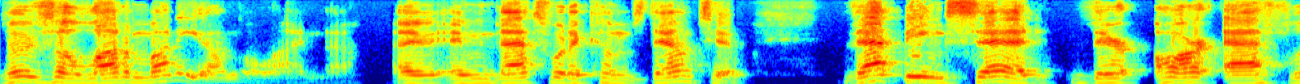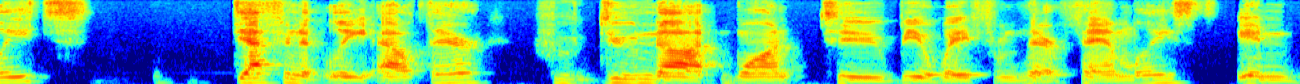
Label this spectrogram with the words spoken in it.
There's a lot of money on the line though. I, I mean, that's what it comes down to. That being said, there are athletes definitely out there who do not want to be away from their families in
